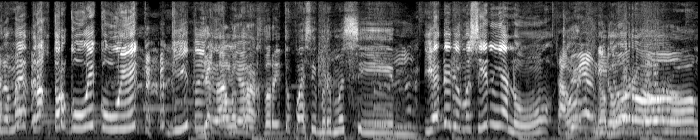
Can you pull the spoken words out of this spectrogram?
namanya traktor kuik kuik. Gitu Ya kalau iklannya. traktor itu pasti bermesin. Ya ada di mesinnya nu. Tapi Cuma yang Nggak didorong.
